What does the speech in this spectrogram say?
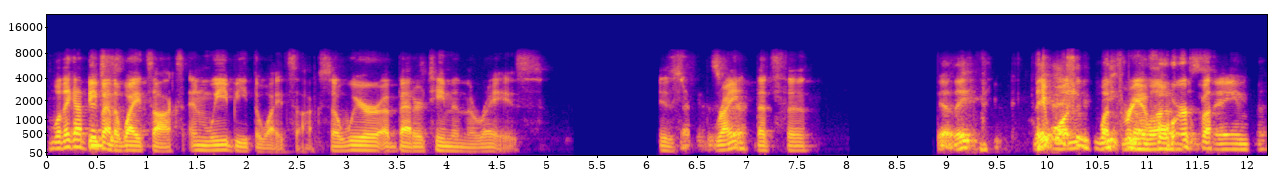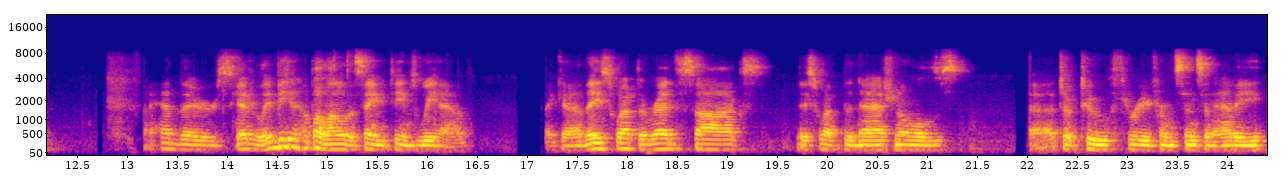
Well, they got beat by the White Sox, and we beat the White Sox, so we're a better team than the Rays. Is right? Fair. That's the. Yeah, they they, they won what three or four. But... Same, I had their schedule. They beat up a lot of the same teams we have. Like uh, they swept the Red Sox. They swept the Nationals. Uh, took two, three from Cincinnati.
